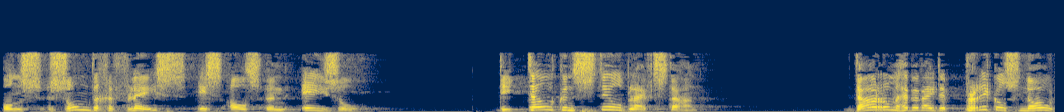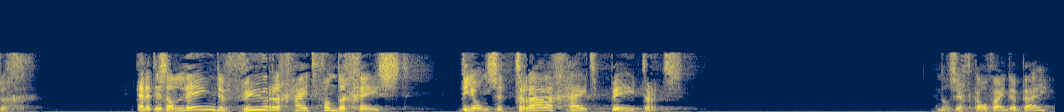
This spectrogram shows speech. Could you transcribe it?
Ons zondige vlees is als een ezel, die telkens stil blijft staan. Daarom hebben wij de prikkels nodig. En het is alleen de vurigheid van de geest die onze traagheid betert. En dan zegt Calvijn daarbij,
